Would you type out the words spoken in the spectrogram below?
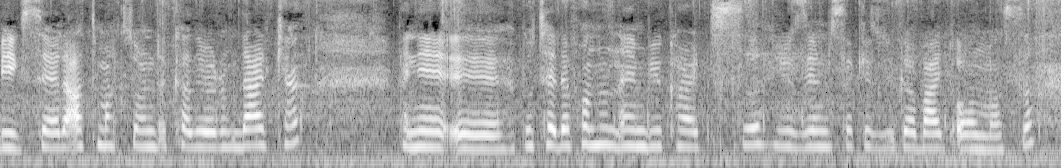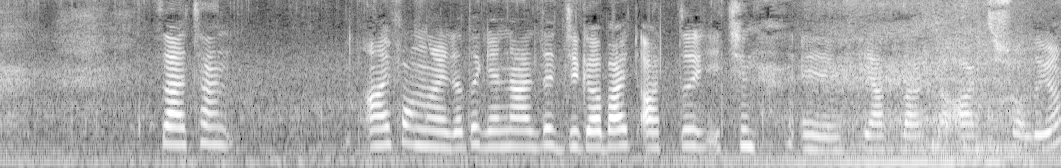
bilgisayara atmak zorunda kalıyorum derken hani e, bu telefonun en büyük artısı 128 GB olması. Zaten iPhone'larda da genelde GB arttığı için e, fiyatlarda artış oluyor.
